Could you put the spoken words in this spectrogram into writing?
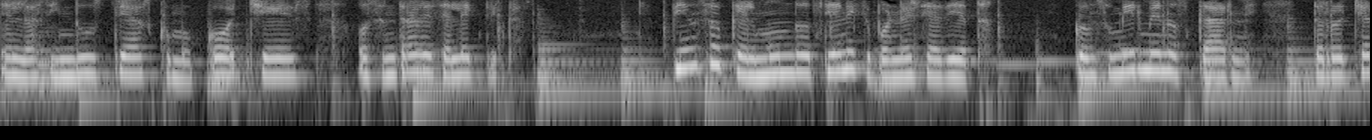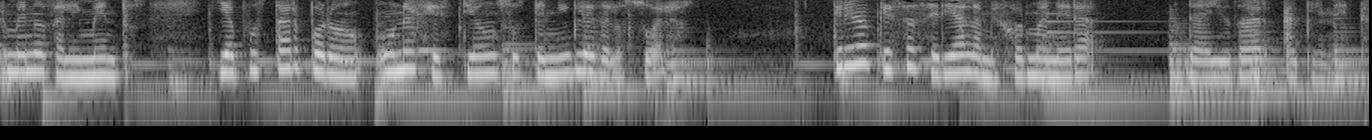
en las industrias como coches o centrales eléctricas. Pienso que el mundo tiene que ponerse a dieta, consumir menos carne, derrochar menos alimentos y apostar por una gestión sostenible de los suelos. Creo que esa sería la mejor manera de ayudar al planeta.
